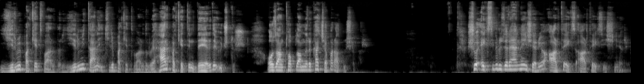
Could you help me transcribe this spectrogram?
20 paket vardır. 20 tane ikili paket vardır ve her paketin değeri de 3'tür. O zaman toplamları kaç yapar? 60 yapar. Şu eksi 1 üzerinden ne işe yarıyor? Artı eksi artı eksi işine yarıyor.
